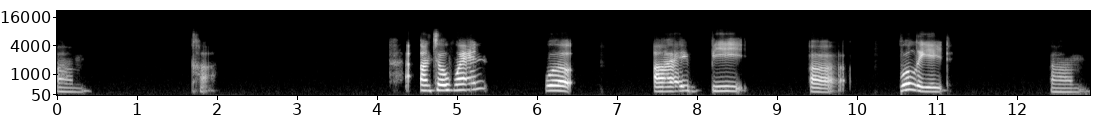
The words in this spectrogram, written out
um, ka. Until when will I be uh bullied? Um,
